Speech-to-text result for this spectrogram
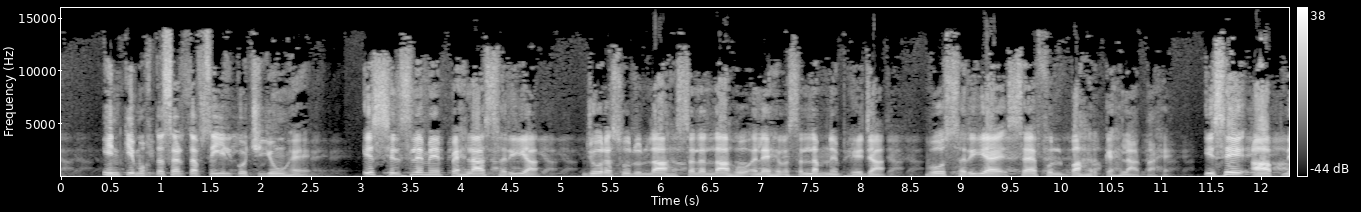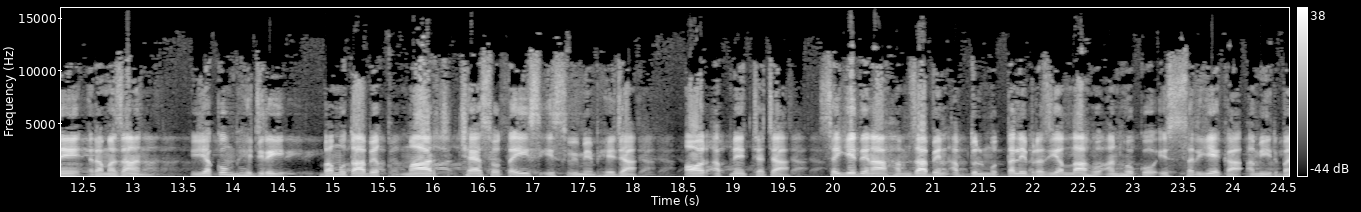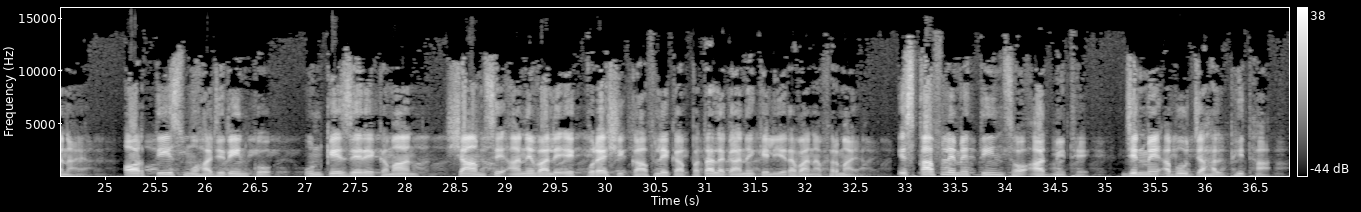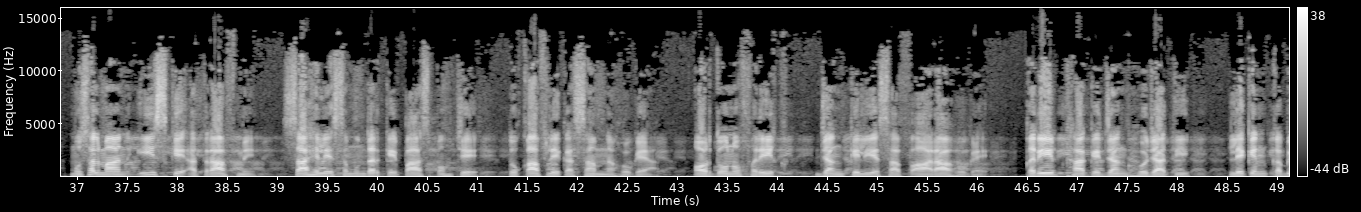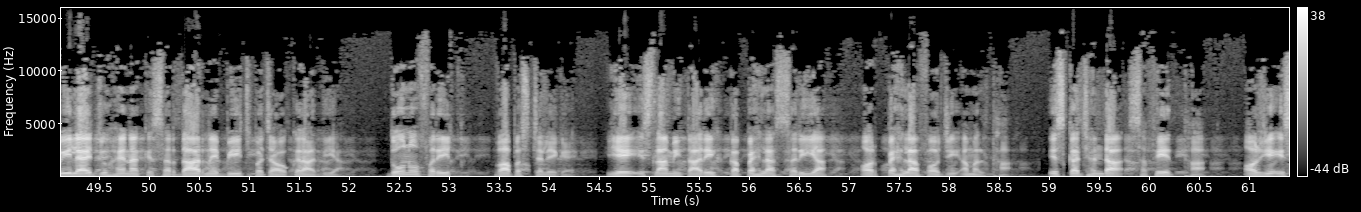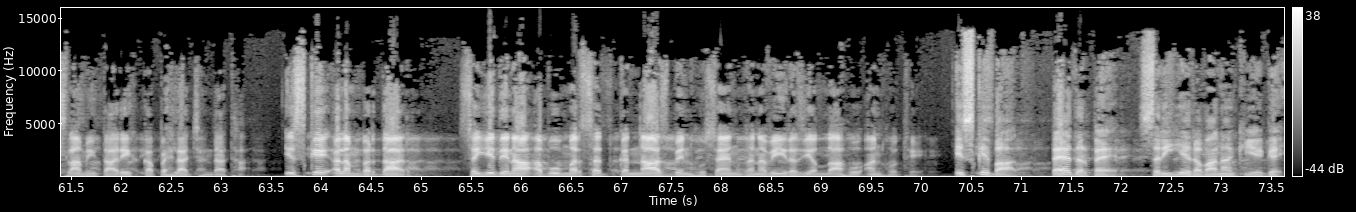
ان کی مختصر تفصیل کچھ یوں ہے۔ اس سلسلے میں پہلا سریا جو رسول اللہ صلی اللہ علیہ وسلم نے بھیجا، وہ سریا سیف البحر کہلاتا ہے۔ اسے آپ نے رمضان یکم ہجری بمطابق مارچ چھ سو تیئیس عیسوی میں بھیجا اور اپنے چچا سیدنا حمزہ بن عبد المطلب رضی اللہ عنہ کو اس سریے کا امیر بنایا اور تیس مہاجرین کو ان کے زیر کمان شام سے آنے والے ایک قریشی قافلے کا پتہ لگانے کے لیے روانہ فرمایا۔ اس قافلے میں تین سو آدمی تھے، جن میں ابو جہل بھی تھا۔ مسلمان ایس کے اطراف میں ساحل سمندر کے پاس پہنچے تو قافلے کا سامنا ہو گیا۔ اور دونوں فریق جنگ کے لیے صف آرا ہو گئے۔ قریب تھا کہ جنگ ہو جاتی، لیکن قبیلہ جوہینا کے سردار نے بیچ بچاؤ کرا دیا۔ دونوں فریق واپس چلے گئے۔ یہ اسلامی تاریخ کا پہلا سریا اور پہلا فوجی عمل تھا۔ اس کا جھنڈا سفید تھا اور یہ اسلامی تاریخ کا پہلا جھنڈا تھا۔ اس کے علم بردار سیدنا ابو مرسد کناز بن حسین غنوی رضی اللہ عنہ تھے۔ اس کے بعد پے در پے سریے روانہ کیے گئے۔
